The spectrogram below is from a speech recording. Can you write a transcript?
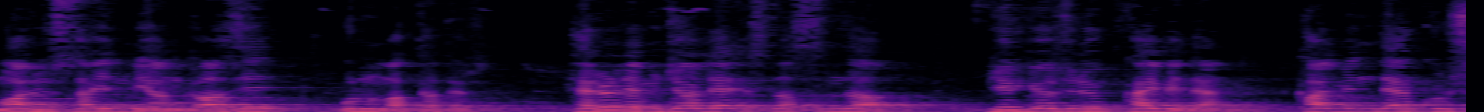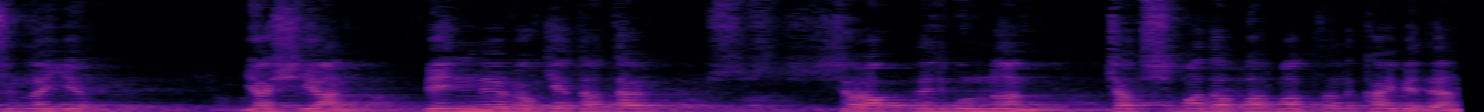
malum sayılmayan gazi bulunmaktadır. Terörle mücadele esnasında bir gözünü kaybeden, kalbinde kurşunla ya- yaşayan, beynine roket atar şarapları bulunan, çatışmada parmaklarını kaybeden,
